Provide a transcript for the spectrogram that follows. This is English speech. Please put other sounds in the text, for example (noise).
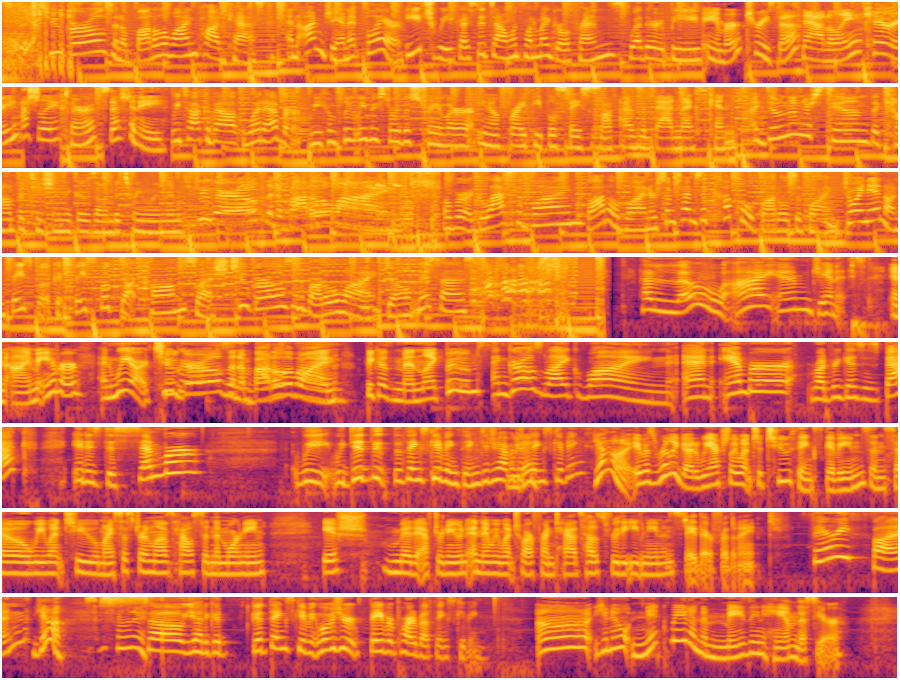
It's the Girls and a Bottle of Wine podcast, and I'm Janet Blair. Each week, I sit down with one of my girlfriends, whether it be Amber, Teresa, Natalie, Carrie, Ashley, Tara, Stephanie. we talk about whatever. We completely restore this trailer. You know, fry people's faces off as a bad Mexican. I don't understand the competition that goes on between women. Two girls and a bottle of wine. Over a glass of wine, bottle of wine, or sometimes a couple bottles of wine. Join in on Facebook at facebook.com slash two girls and a bottle of wine. Don't miss us. (laughs) Hello, I am Janet. And I'm Amber. And we are two, Two girls and a bottle of wine. Because men like boobs. And girls like wine. And Amber Rodriguez is back. It is December. We we did the, the Thanksgiving thing. Did you have a We good did. Thanksgiving? Yeah, it was really good. We actually went to two Thanksgivings. And so we went to my sister in law's house in the morning ish, mid afternoon. And then we went to our friend Tad's house for the evening and stayed there for the night. Very fun. Yeah. So really nice. So you had a good good Thanksgiving. What was your favorite part about Thanksgiving? Uh, you know, Nick made an amazing ham this year.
